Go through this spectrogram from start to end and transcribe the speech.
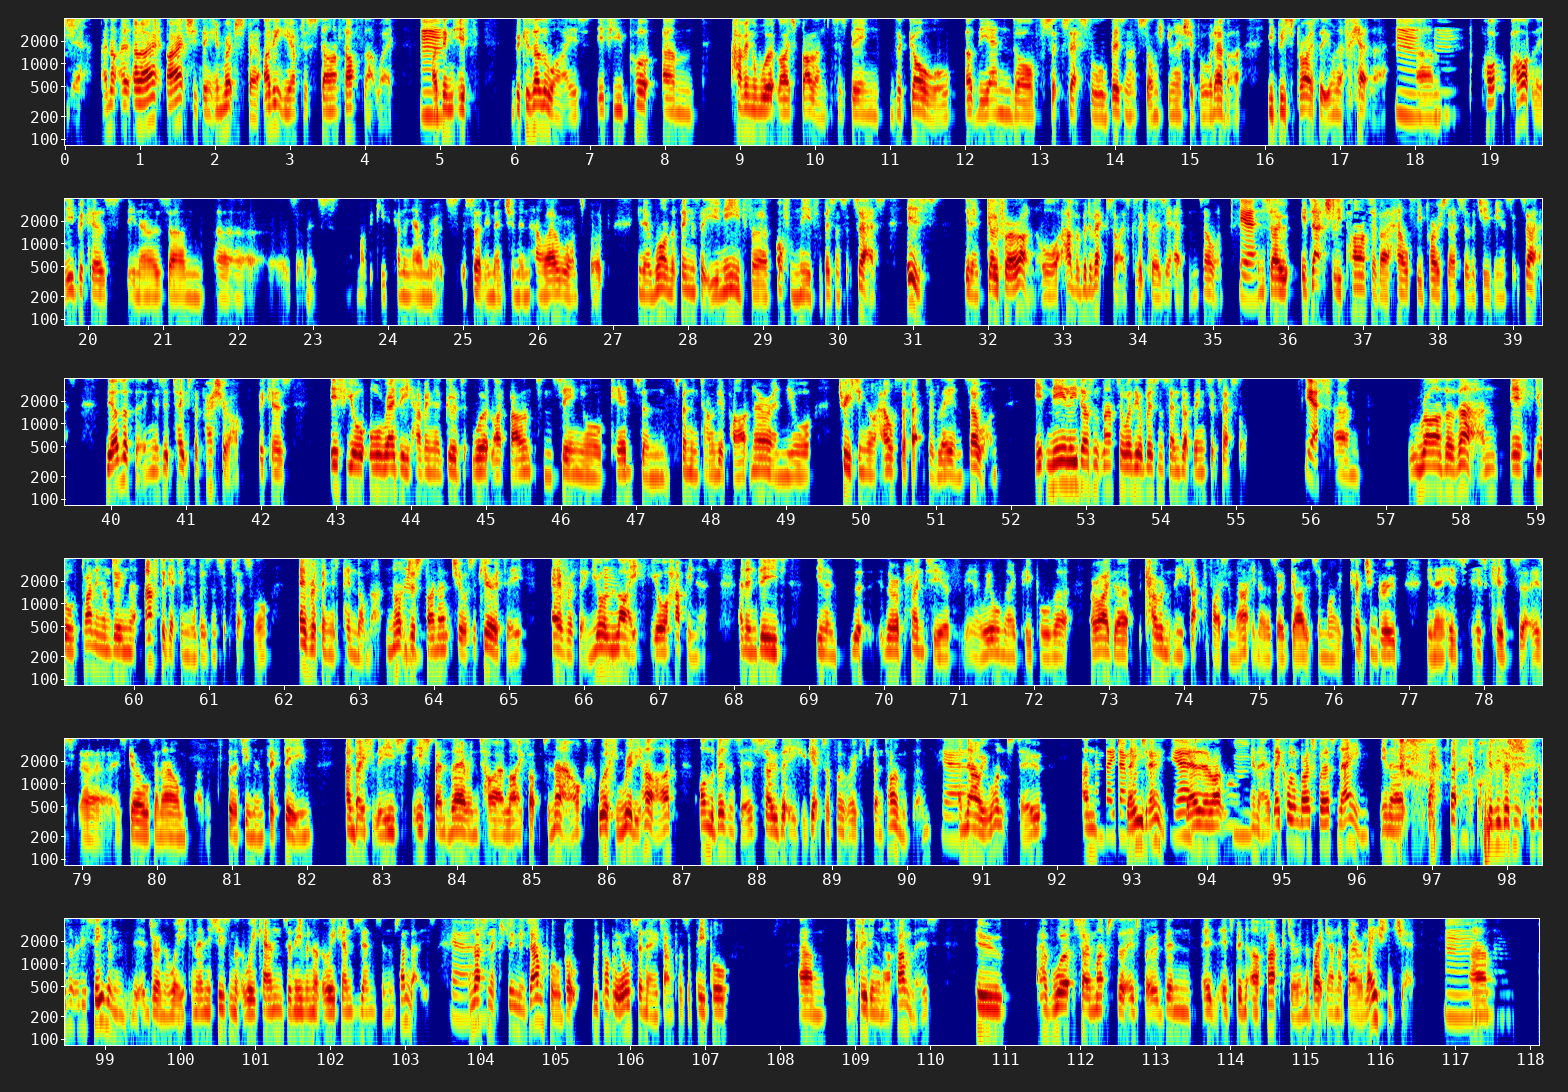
yeah, and I, and I, I actually think, in retrospect, I think you have to start off that way. Mm. I think if because otherwise, if you put um, having a work-life balance as being the goal at the end of successful business, entrepreneurship, or whatever, you'd be surprised that you'll never get there. Mm-hmm. Um, par- partly because you know, as, um, uh, as I think it's it might be Keith Cunningham, or it's certainly mentioned in Hal Elrod's book. You know, one of the things that you need for often need for business success is you know, go for a run or have a bit of exercise because it clears your head and so on. Yeah. And so it's actually part of a healthy process of achieving a success. The other thing is it takes the pressure off because if you're already having a good work-life balance and seeing your kids and spending time with your partner and you're treating your health effectively and so on, it nearly doesn't matter whether your business ends up being successful. Yes. Um, rather than if you're planning on doing that after getting your business successful, everything is pinned on that. Not Mm. just financial security, everything, your Mm. life, your happiness, and indeed, you know, the, there are plenty of, you know, we all know people that are either currently sacrificing that. You know, there's a guy that's in my coaching group. You know, his his kids, uh, his uh, his girls are now 13 and 15, and basically he's he's spent their entire life up to now working really hard on the businesses so that he could get to a point where he could spend time with them. Yeah. And now he wants to, and, And they don't they want to. don't. Yeah. they're like, well, Mm. you know, they call him by his first name, you know, because he doesn't he doesn't really see them during the week, and then he sees them at the weekends, and even at the weekends, he ends in them Sundays. yeah. And that's an extreme example, but we probably also know examples of people, um, including in our families, who have worked so much that it's been it, it's been a factor in the breakdown of their relationship. Mm. Um,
